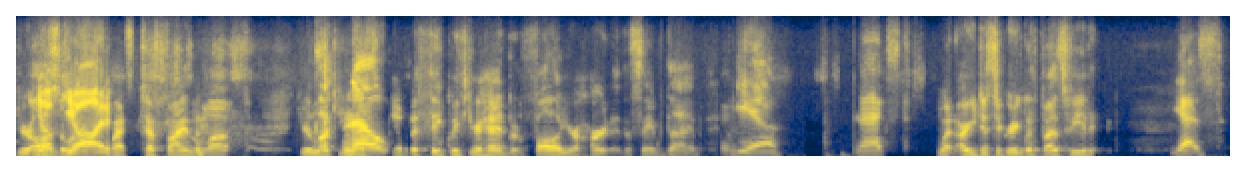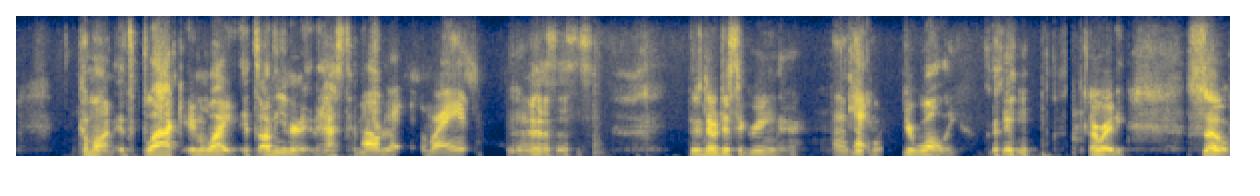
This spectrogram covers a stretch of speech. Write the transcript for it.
You're Oh, also on God. a quest to find love. You're lucky enough No. to be able to think with your head but follow your heart at the same time. Yeah. Next. What, are you disagreeing with BuzzFeed? Yes. Come on, it's black and white. It's on the internet. It has to be Okay. Right. There's no disagreeing there. Okay. You're, you're WALL-E. Alrighty. So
